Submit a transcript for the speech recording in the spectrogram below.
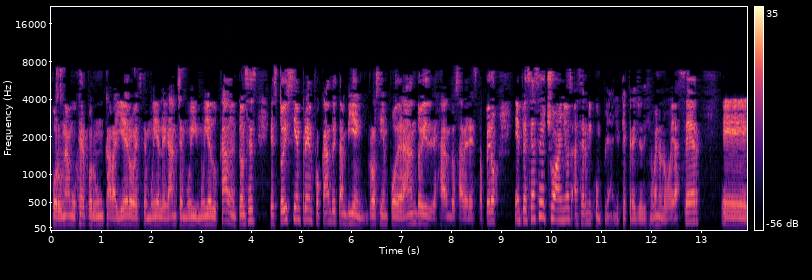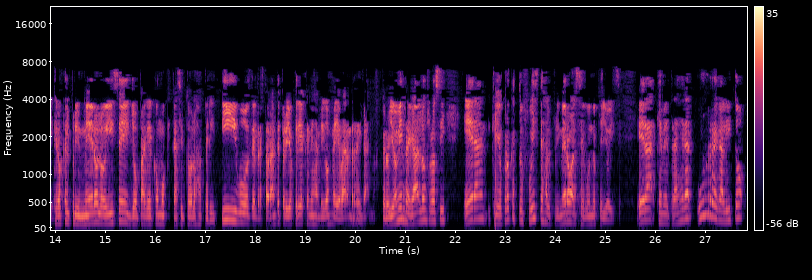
por una mujer, por un caballero este, muy elegante, muy, muy educado. Entonces, estoy siempre enfocando y también, Rosy, empoderando y dejando saber esto. Pero empecé hace ocho años a hacer mi cumpleaños. ¿Qué crees? Yo dije, bueno, lo voy a hacer. Eh, creo que el primero lo hice, yo pagué como que casi todos los aperitivos del restaurante, pero yo quería que mis amigos me llevaran regalos. Pero yo mis regalos, Rosy, eran, que yo creo que tú fuiste al primero o al segundo que yo hice era que me trajeran un regalito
